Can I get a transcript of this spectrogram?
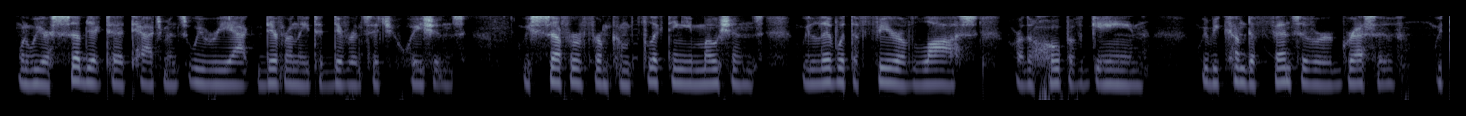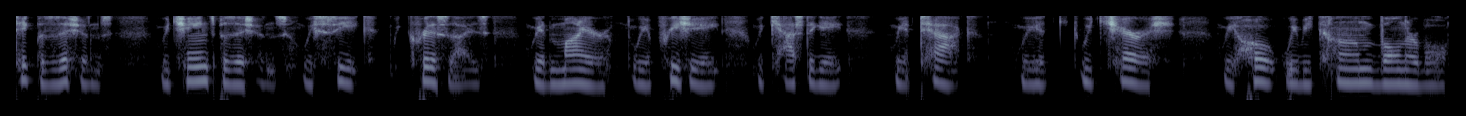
When we are subject to attachments, we react differently to different situations. We suffer from conflicting emotions. We live with the fear of loss or the hope of gain. We become defensive or aggressive. We take positions. We change positions. We seek. We criticize. We admire. We appreciate. We castigate. We attack. We, we cherish. We hope. We become vulnerable,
